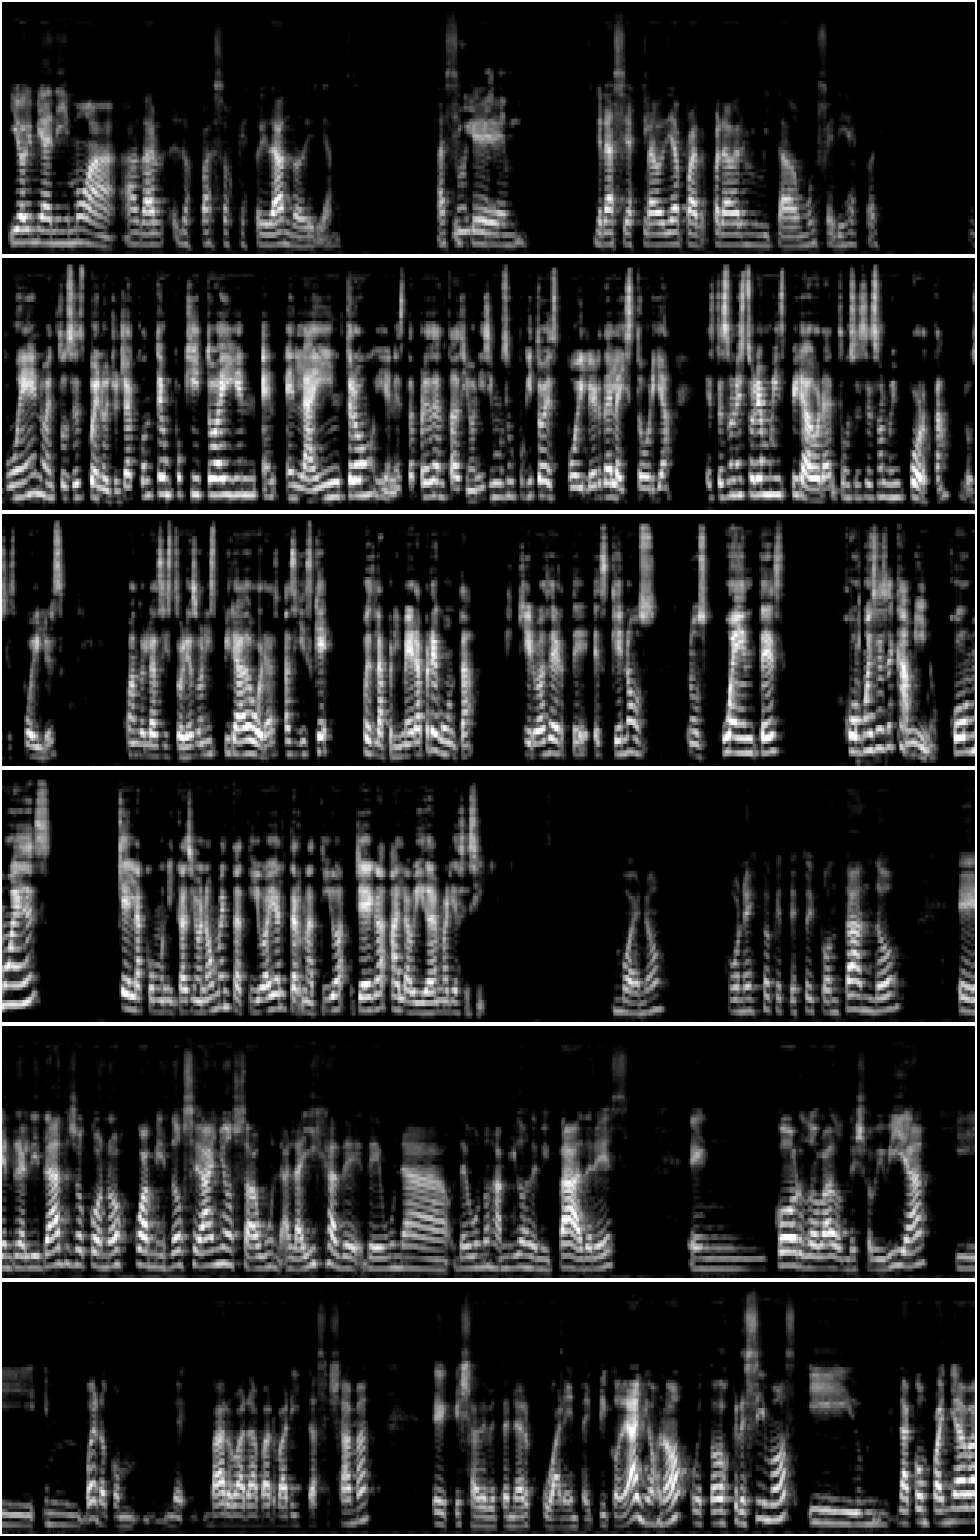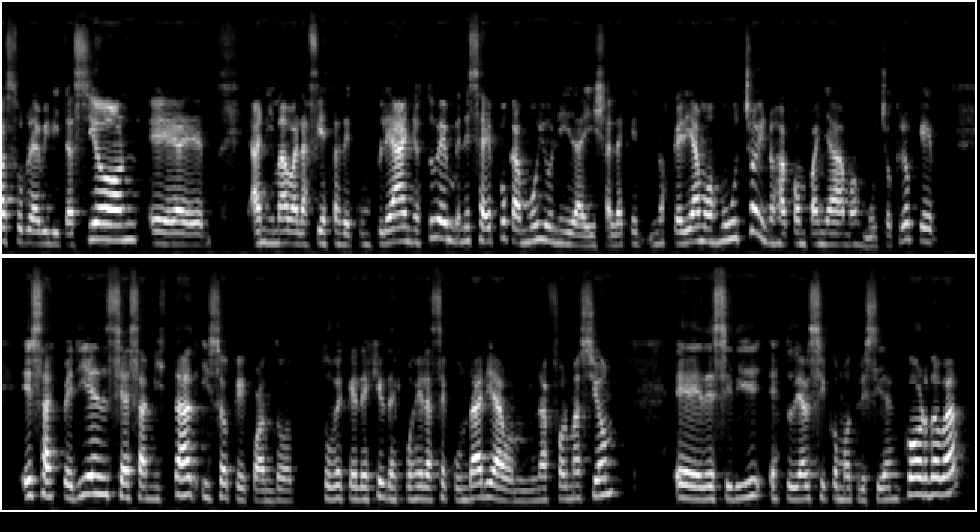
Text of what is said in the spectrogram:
y hoy me animo a dar los pasos que estoy dando, diríamos. Así que gracias Claudia por, haberme invitado, muy feliz estoy. Bueno, entonces, bueno, yo ya conté un poquito ahí en, la intro y en esta presentación hicimos un poquito de spoiler de la historia. Esta es una historia muy inspiradora, entonces eso no importa, los spoilers. cuando las historias son inspiradoras. Así es que, pues la primera pregunta que quiero hacerte es que nos, nos cuentes cómo es ese camino, cómo es que la comunicación aumentativa y alternativa llega a la vida de María Cecilia. Bueno, con esto que te estoy contando, eh, en realidad yo conozco a mis 12 años a, a la hija de, una, de unos amigos de mis padres en Córdoba, donde yo vivía, y, bueno, con Bárbara, Barbarita se llama, eh, que ya debe tener cuarenta y pico de años, ¿no? Pues todos crecimos y mm, la acompañaba a su rehabilitación, eh, animaba las fiestas de cumpleaños. Estuve en esa época muy unida a ella, la que nos queríamos mucho y nos acompañábamos mucho. Creo que esa experiencia, esa amistad hizo que cuando tuve que elegir después de la secundaria una formación, eh, decidí estudiar psicomotricidad en Córdoba,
